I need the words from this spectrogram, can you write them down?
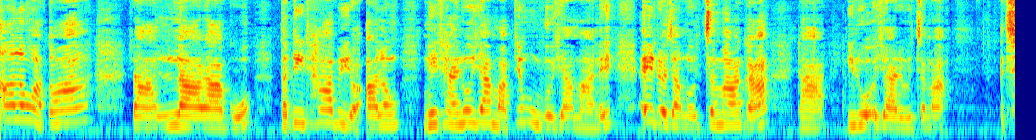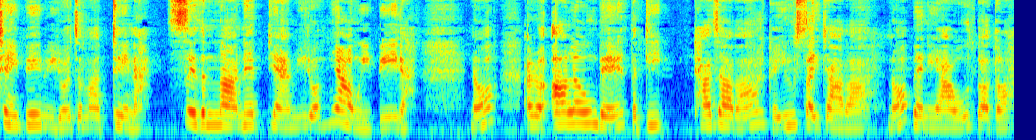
အားလုံးကတွားဒါလာတာကိုတတိထားပြီးတော့အားလုံးနေထိုင်လို့ရမှာပြုတ်မှုလို့ရမှာလေအဲ့အတွက်ကြောင့်မလို့ကျမကဒါဒီလိုအရာတွေကိုကျမ အချိန်ပေးပြီးတော့ကျွန်မတင်တာစေတနာနဲ့ပြန်ပြီးတော့မျှဝေပေးတာเนาะအဲ့တော့အားလုံးပဲတတိထားကြပါဂယုစိုက်ကြပါเนาะဘယ်နေရာကိုသွားသွား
